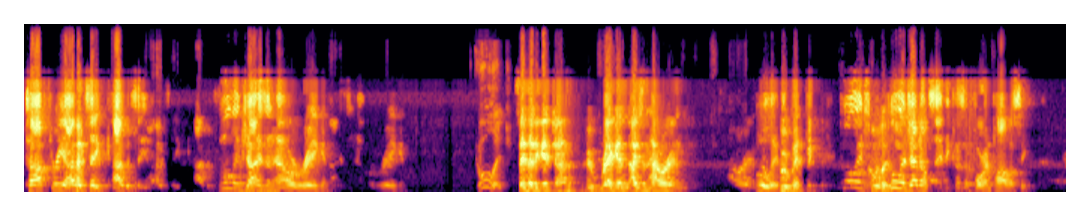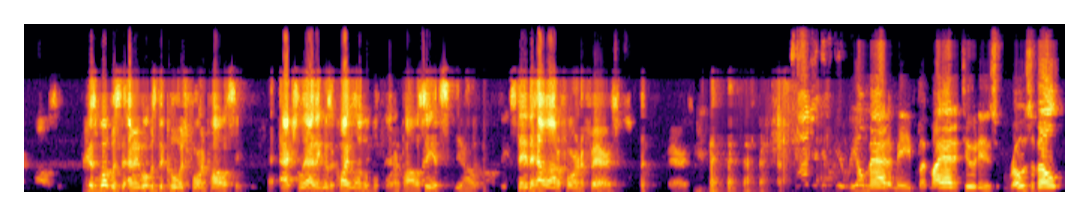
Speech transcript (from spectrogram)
Top three, I would say I would say i would Coolidge, Eisenhower, Reagan. Reagan. Coolidge. Say that again, John. Who? Reagan, Eisenhower, and Coolidge. But, but Coolidge, Coolidge. Coolidge, I don't say because of foreign policy. Because what was the, I mean, what was the Coolidge foreign policy? Actually, I think it was a quite lovable foreign policy. It's you know, stay the hell out of foreign affairs. John, you're going to get real mad at me, but my attitude is Roosevelt,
